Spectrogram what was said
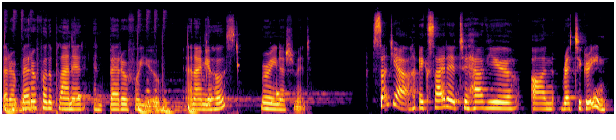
that are better for the planet and better for you. And I'm your host, Marina Schmidt. Sandhya, excited to have you on Red to Green.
